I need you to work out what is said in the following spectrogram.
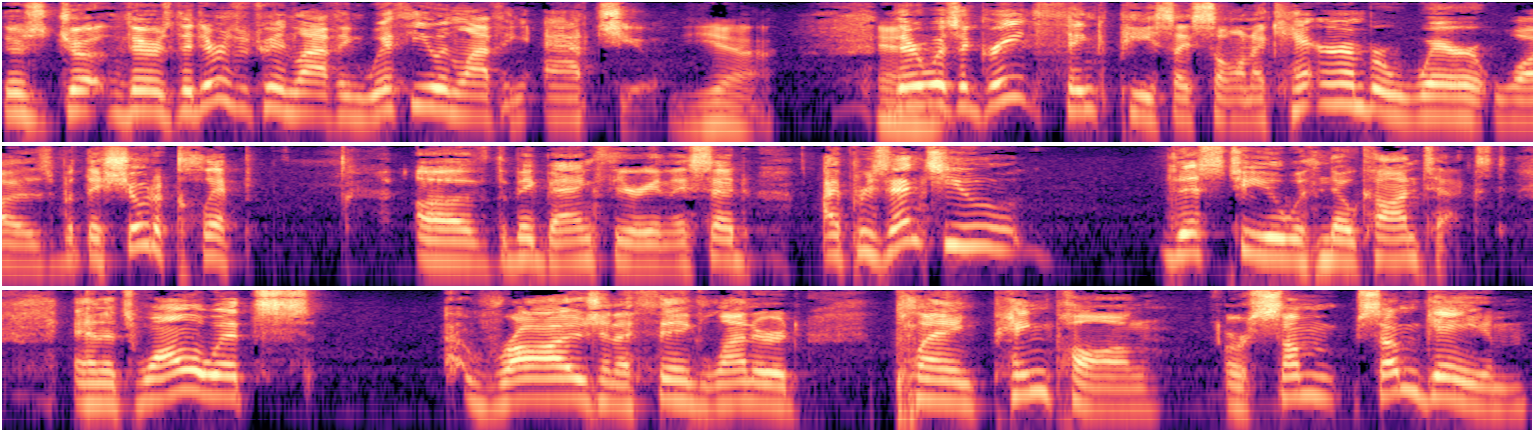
There's jo- there's the difference between laughing with you and laughing at you. yeah There was a great think piece I saw, and I can't remember where it was, but they showed a clip of the Big Bang Theory, and they said, "I present you this to you with no context," and it's Wolowitz, Raj, and I think Leonard playing ping pong or some some game.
